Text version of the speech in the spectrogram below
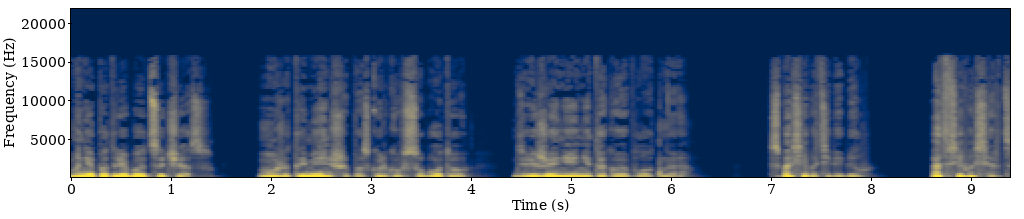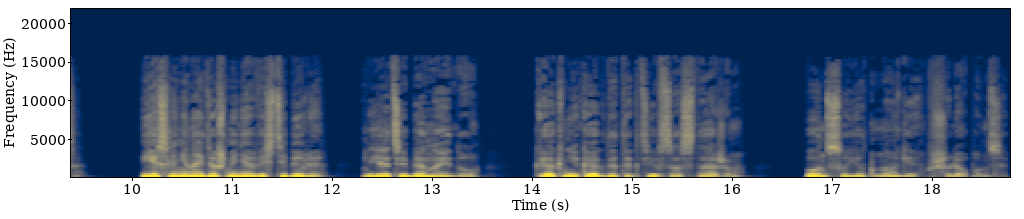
Мне потребуется час. Может и меньше, поскольку в субботу движение не такое плотное. Спасибо тебе, Билл. От всего сердца. Если не найдешь меня в вестибюле... Я тебя найду. Как-никак детектив со стажем. Он сует ноги в шлепанцы.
